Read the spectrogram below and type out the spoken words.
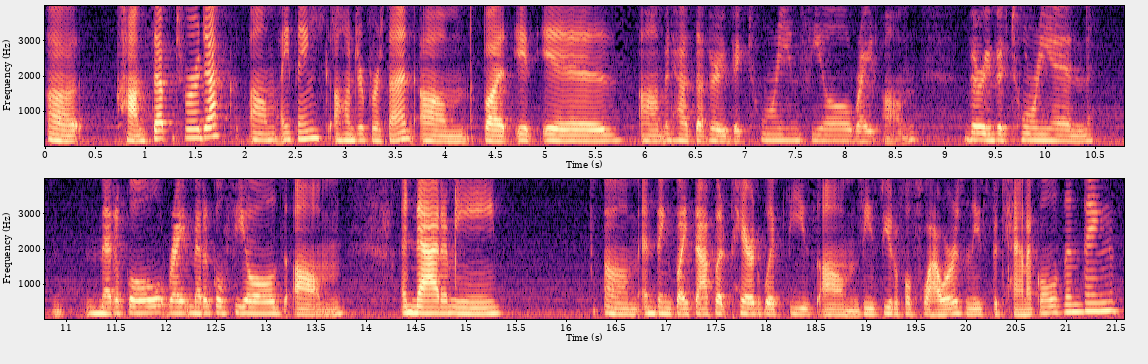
uh, concept for a deck, um, I think, 100%. Um, but it is, um, it has that very Victorian feel, right? Um, very Victorian medical, right? Medical field, um, anatomy, um, and things like that, but paired with these um, these beautiful flowers and these botanicals and things.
